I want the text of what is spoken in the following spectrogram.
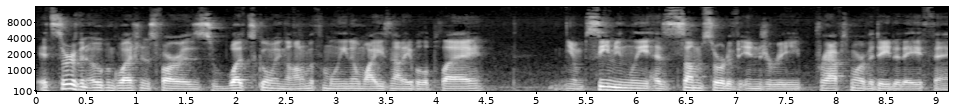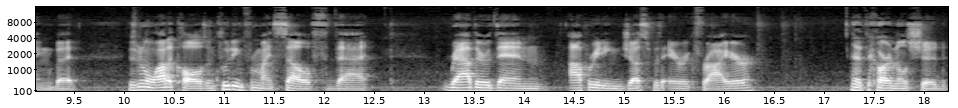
It's sort of an open question as far as what's going on with Molina, why he's not able to play. You know, seemingly has some sort of injury, perhaps more of a day to day thing, but there's been a lot of calls, including from myself, that rather than operating just with Eric Fryer, that the Cardinals should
